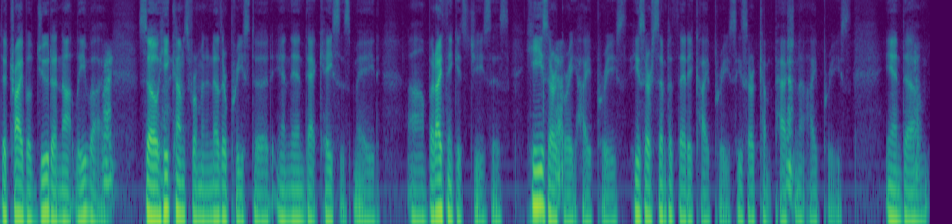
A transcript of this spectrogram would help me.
the tribe of Judah, not Levi. Right. So he comes from another priesthood, and then that case is made. Uh, but I think it's Jesus. He's our yeah. great high priest. He's our sympathetic high priest. He's our compassionate yeah. high priest and um,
